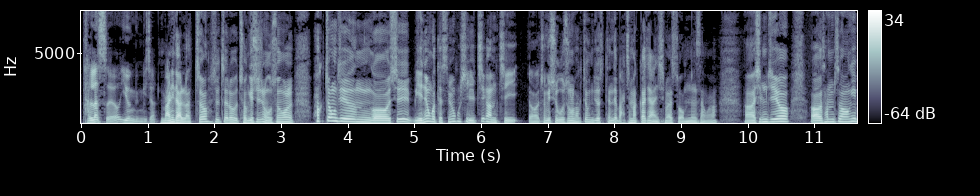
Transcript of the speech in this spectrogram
달랐어요. 이영균 기자. 많이 달랐죠. 실제로 정규 시즌 우승을 확정지은 것이 예년 같았으면 훨씬 일찌감치 어, 정규 시즌 우승을 확정지었을 텐데 마지막까지 안심할 수 없는 상황. 아, 심지어 어, 삼성이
